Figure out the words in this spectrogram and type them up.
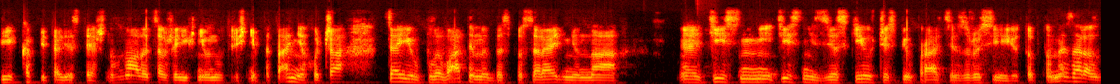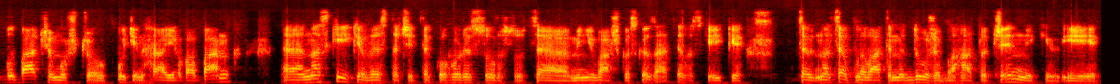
бік капіталістичного. Ну але це вже їхні внутрішні питання. Хоча це і впливатиме безпосередньо на е, тісні тісні зв'язків чи співпраці з Росією. Тобто, ми зараз бачимо, що Путін грає в банк. Наскільки вистачить такого ресурсу, це мені важко сказати, оскільки це на це впливатиме дуже багато чинників, і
